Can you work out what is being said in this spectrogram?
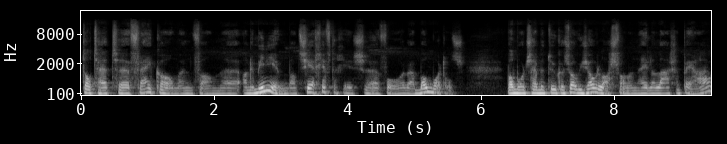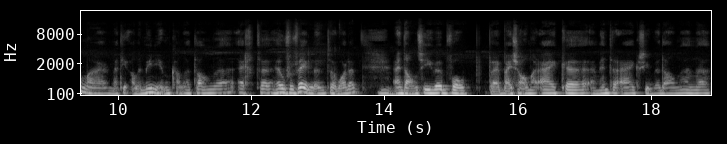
tot het vrijkomen van aluminium, wat zeer giftig is voor boomwortels. Boomwortels hebben natuurlijk sowieso last van een hele lage pH, maar met die aluminium kan het dan eh, echt eh, heel vervelend worden. Hmm. En dan zien we bijvoorbeeld bij, bij zomereik en wintereik zien we dan een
